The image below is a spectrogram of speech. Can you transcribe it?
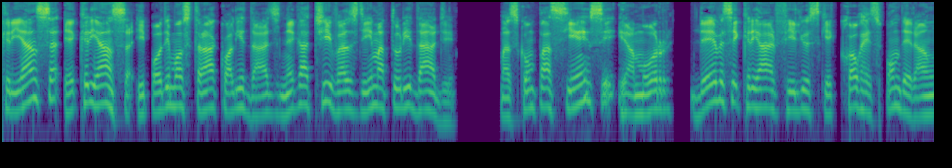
Criança é criança e pode mostrar qualidades negativas de imaturidade, mas com paciência e amor Deve-se criar filhos que corresponderão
